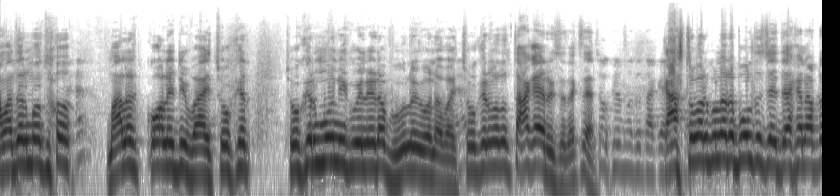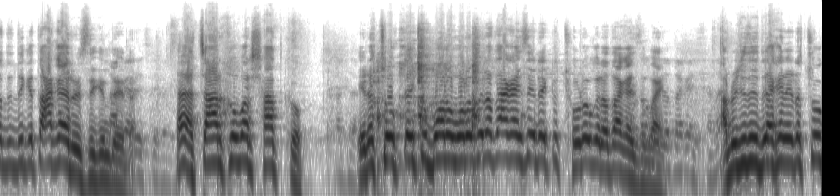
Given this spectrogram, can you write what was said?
আমাদের মতো মালের কোয়ালিটি ভাই চোখের চোখের মনি কইলে এটা ভুল হইব না ভাই। চোখের মতো তাকায় রয়েছে দেখছেন? কাস্টমার গুলারে বলতে চাই দেখেন আপনাদের দিকে তাকায় রয়েছে কিন্তু এটা। আচ্ছা। হ্যাঁ চার খোপ আর সাত খোপ। এটা চোখটা একটু বড় বড় করে তাকাইছে এটা একটু ছোট করে তাকাইছে ভাই। আপনি যদি দেখেন এটা চোখ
